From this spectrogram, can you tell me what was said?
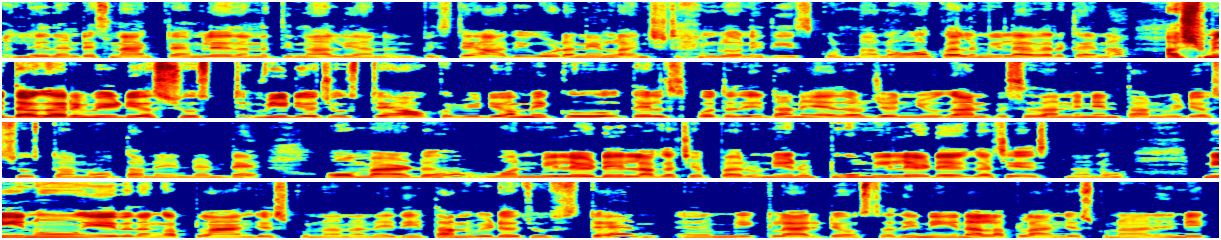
లేదంటే స్నాక్ టైంలో ఏదైనా తినాలి అని అనిపిస్తే అది కూడా నేను లంచ్ టైంలోనే తీసుకుంటున్నాను. ఒకవేళ మీలో ఎవరికైనా అష్మిత గారి వీడియోస్ చూస్తే వీడియో చూస్తే ఒక వీడియో మీకు తెలిసిపోతుంది తను ఏదో జెన్యూగా అని నేను తన వీడియోస్ చూస్తాను. తను ఏంటంటే OMAD one meal a day లాగా చెప్పారు. నేను టూ మీల్ ఏ డేగా చేస్తున్నాను. నేను ఏ విధంగా ప్లాన్ చేసుకున్నాను అనేది తన వీడియో చూస్తే మీకు క్లారిటీ వస్తుంది నేను ఎలా ప్లాన్ చేసుకున్నాను అనేది మీకు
